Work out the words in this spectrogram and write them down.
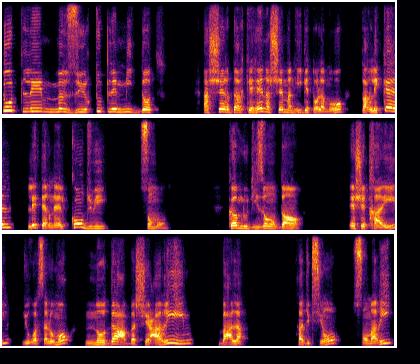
toutes les mesures, toutes les midot, asher darkehen par lesquelles l'Éternel conduit son monde. Comme nous disons dans Eshetraïl du roi Salomon, Noda Bashe'arim Ba'ala. Traduction, son mari,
